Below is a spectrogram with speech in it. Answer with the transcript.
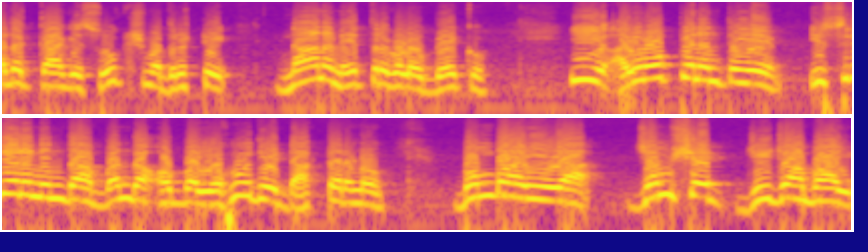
ಅದಕ್ಕಾಗಿ ಸೂಕ್ಷ್ಮ ದೃಷ್ಟಿ, ಜ್ಞಾನ ನೇತ್ರಗಳು ಬೇಕು. ಈ ಐರೋಪ್ಯನಂತೆಯೇ ಇಸ್ರೇಲಿನಿಂದ ಬಂದ ಒಬ್ಬ ಯಹೂದಿ ಡಾಕ್ಟರನು ಬೊಂಬಾಯಿಯ ಜಮ್ಶೆಡ್ ಜೀಜಾಬಾಯ್,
